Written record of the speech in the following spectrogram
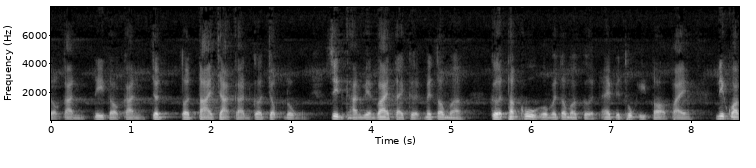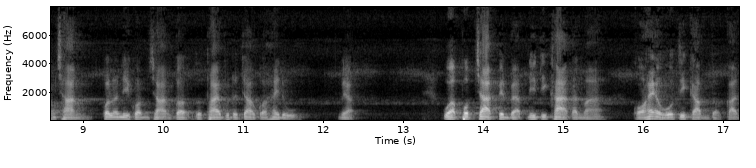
ต่อกันดีต่อกันจนตนตายจากกันก็จบลง สิ้นการเวียนว่ายตายเกิดไม่ต้องมาเกิดทั้งคู่ก็ไม่ต้องมาเกิดให้เป็นทุกข์อีกต่อไป นี่ความชางกรณีความชางก็สุดท้ายพุทธเจ้าก็ให้ดูเนี่ย ว่าภพชาติเป็นแบบนี้ที่ฆ่ากันมา ขอให้อโหติกรรมต่อกัน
